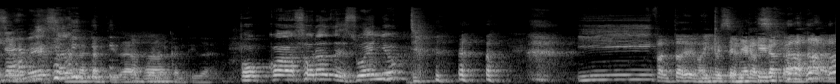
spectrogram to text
cantidad. Fue cerveza, la cantidad, fue Ajá. la cantidad. pocas horas de sueño y Falta de Y baño que tenía que ir a trabajar al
